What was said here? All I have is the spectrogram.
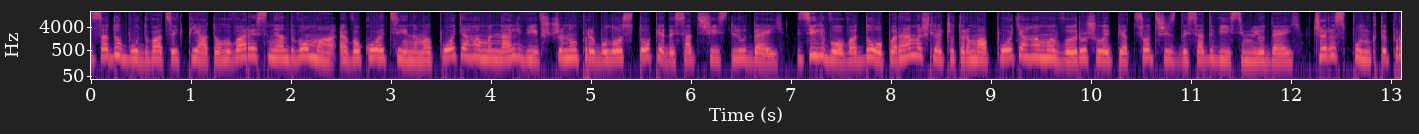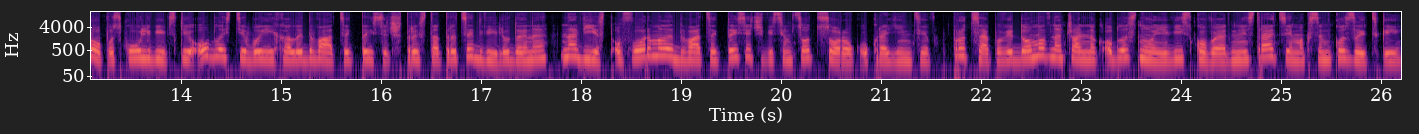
За добу 25 вересня двома евакуаційними потягами на Львівщину прибуло 156 людей. Зі Львова до Перемишля чотирма потягами вирушили 568 людей. Через пункти пропуску у Львівській області виїхали 20 тисяч 332 людини. На в'їзд оформили 20 тисяч 840 українців. Про це повідомив начальник обласної військової адміністрації Максим Козицький.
